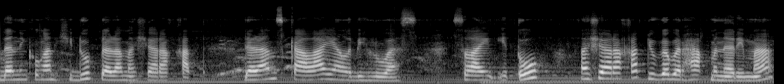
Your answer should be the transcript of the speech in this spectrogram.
dan lingkungan hidup dalam masyarakat dalam skala yang lebih luas. Selain itu, masyarakat juga berhak menerima,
